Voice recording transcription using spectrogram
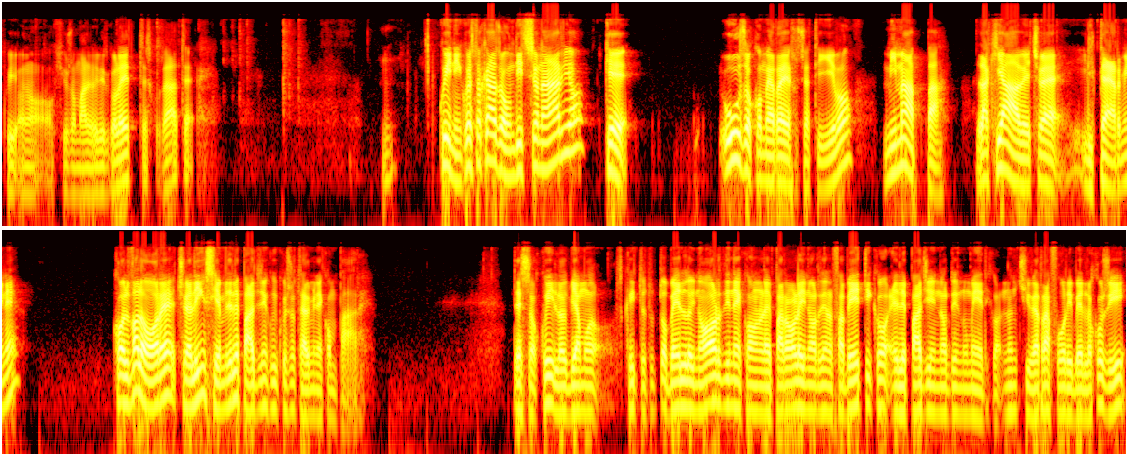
Qui ho, no, ho chiuso male le virgolette, scusate. Quindi in questo caso ho un dizionario che uso come array associativo, mi mappa la chiave, cioè il termine, col valore, cioè l'insieme delle pagine in cui questo termine compare. Adesso qui lo abbiamo scritto tutto bello in ordine, con le parole in ordine alfabetico e le pagine in ordine numerico. Non ci verrà fuori bello così,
